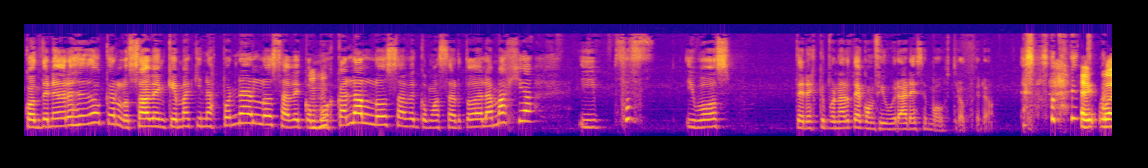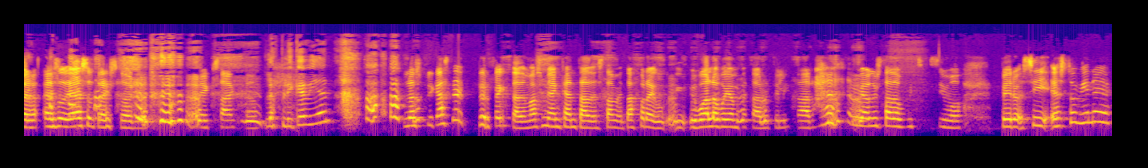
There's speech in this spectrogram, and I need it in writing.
contenedores de Docker, lo saben qué máquinas ponerlos, sabe cómo escalarlos, sabe cómo hacer toda la magia y, y vos tenés que ponerte a configurar ese monstruo, pero... Eh, bueno, eso ya es otra historia. Exacto. ¿Lo expliqué bien? Lo explicaste perfecto. Además, me ha encantado esta metáfora. Igual lo voy a empezar a utilizar. me ha gustado muchísimo. Pero sí, esto viene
